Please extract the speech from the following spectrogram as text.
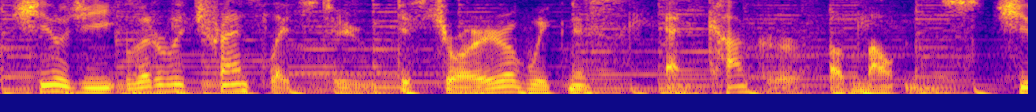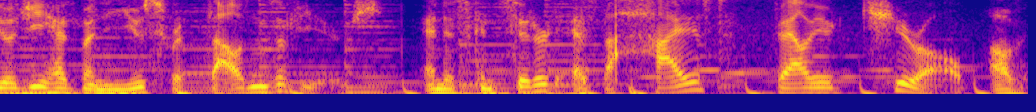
Shilajit literally translates to destroyer of weakness and conqueror of mountains. Shilajit has been in use for thousands of years and is considered as the highest valued cure-all of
